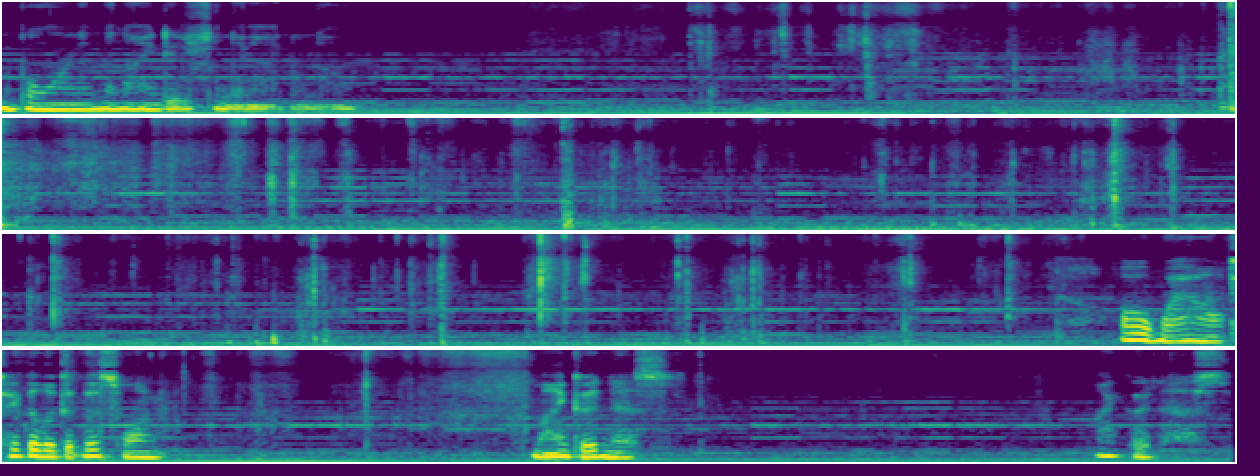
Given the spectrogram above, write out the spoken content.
born in the 90s or something? I don't know. Oh wow, take a look at this one. My goodness. My goodness.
